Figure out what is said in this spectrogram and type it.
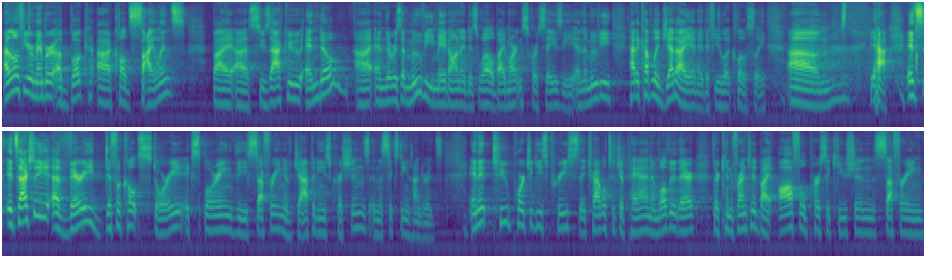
I don't know if you remember a book uh, called Silence by uh, Shusaku Endo, uh, and there was a movie made on it as well by Martin Scorsese. And the movie had a couple of Jedi in it, if you look closely. Um, yeah, it's, it's actually a very difficult story exploring the suffering of Japanese Christians in the 1600s. In it, two Portuguese priests, they travel to Japan, and while they're there, they're confronted by awful persecution, suffering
